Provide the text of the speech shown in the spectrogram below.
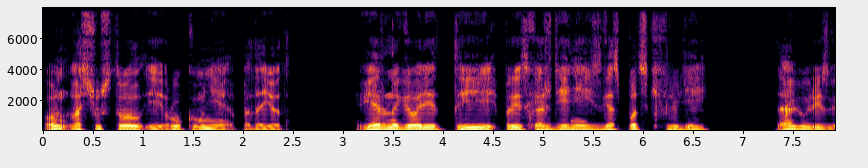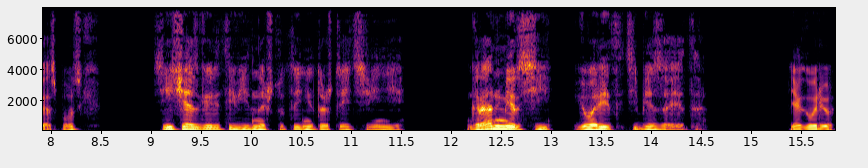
Он восчувствовал и руку мне подает. «Верно, — говорит, — ты происхождение из господских людей?» «Да, — говорю, — из господских. Сейчас, — говорит, — и видно, что ты не то, что эти свиньи. Гран мерси, — говорит, — тебе за это». Я говорю,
